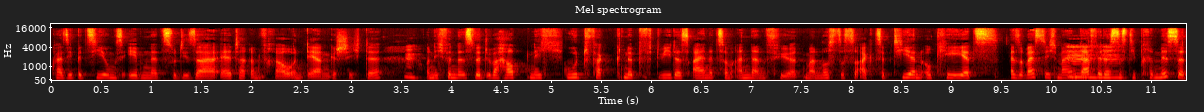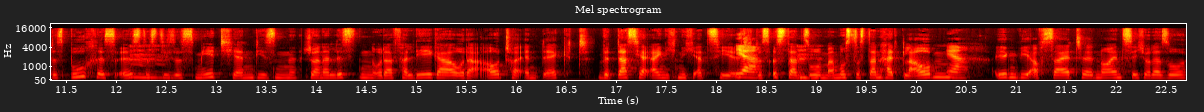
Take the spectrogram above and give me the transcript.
quasi Beziehungsebene zu dieser älteren Frau und deren Geschichte. Hm. Und ich finde, es wird überhaupt nicht gut verknüpft, wie das eine zum anderen führt. Man muss das so akzeptieren, okay, jetzt, also weißt du, ich meine, mhm. dafür, dass mhm. es die Prämisse des Buches ist, mhm. dass dieses Mädchen diesen Journalisten oder Verleger oder Autor entdeckt, wird das ja eigentlich nicht erzählt. Ja. Das ist dann mhm. so, man muss das dann halt glauben. Ja irgendwie auf Seite 90 oder so,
